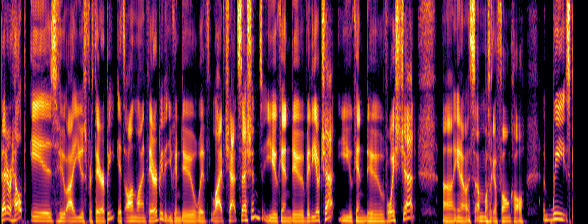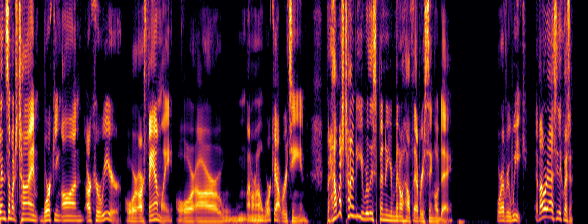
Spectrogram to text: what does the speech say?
BetterHelp is who I use for therapy. It's online therapy that you can do with live chat sessions. You can do video chat. You can do voice chat. Uh, you know, it's almost like a phone call. We spend so much time working on our career or our family or our, I don't know, workout routine. But how much time do you really spend on your mental health every single day? Or every week? If I were to ask you the question,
